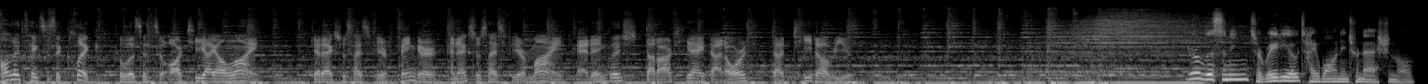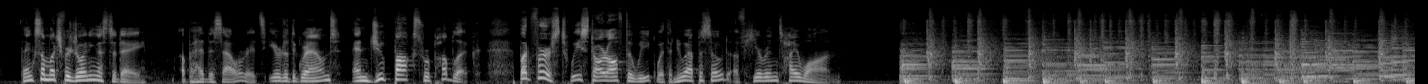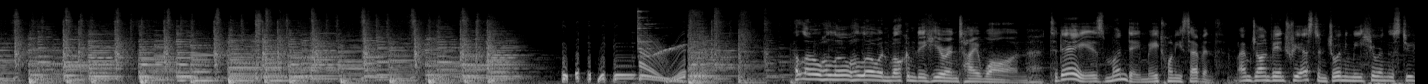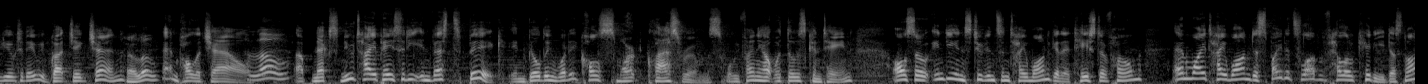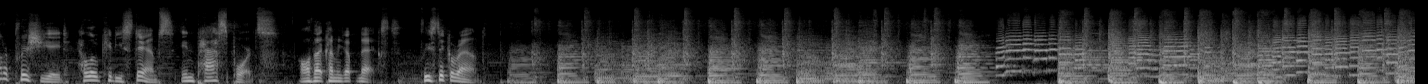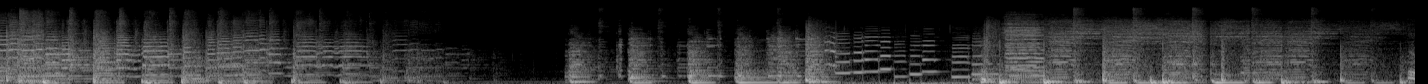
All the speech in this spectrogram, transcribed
All it takes is a click to listen to RTI online. Get exercise for your finger and exercise for your mind at english.rti.org.tw. You're listening to Radio Taiwan International. Thanks so much for joining us today. Up ahead this hour, it's Ear to the Ground and Jukebox Republic. But first, we start off the week with a new episode of Here in Taiwan. Hello, hello, hello, and welcome to Here in Taiwan. Today is Monday, May 27th. I'm John Van Trieste, and joining me here in the studio today, we've got Jake Chen. Hello. And Paula Chow. Hello. Up next, New Taipei City invests big in building what it calls smart classrooms. We'll be finding out what those contain. Also, Indian students in Taiwan get a taste of home, and why Taiwan, despite its love of Hello Kitty, does not appreciate Hello Kitty stamps in passports. All that coming up next. Please stick around.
